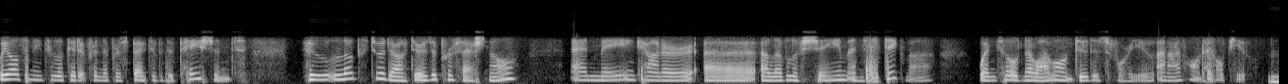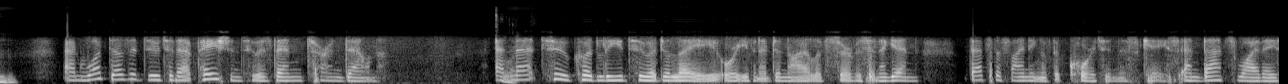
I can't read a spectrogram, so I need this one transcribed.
we also need to look at it from the perspective of the patient, who looks to a doctor as a professional, and may encounter uh, a level of shame and stigma when told, no, I won't do this for you, and I won't help you. Mm-hmm. And what does it do to that patient who is then turned down? And right. that too could lead to a delay or even a denial of service. And again, that's the finding of the court in this case. And that's why they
